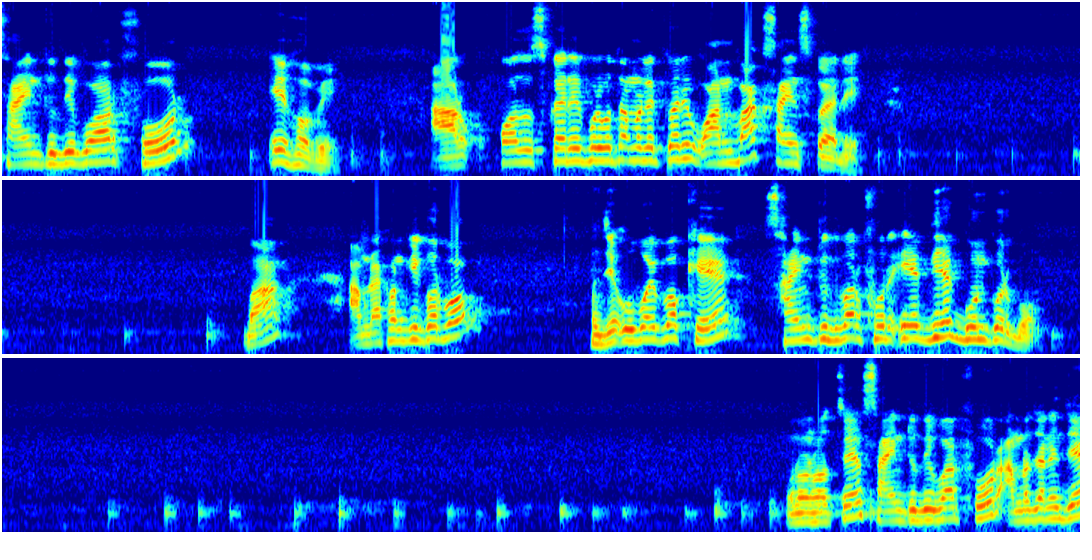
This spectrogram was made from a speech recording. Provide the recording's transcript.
sine to the power four A হবে। আর কস স্কোয়ারের পরিবর্তে আমরা লিখতে পারি ওয়ান বাঘ সাইন স্কোয়ারে বা আমরা এখন কি করব? যে উভয় পক্ষে sine to the power four A দিয়ে গুণ করব। গুণন হচ্ছে sine to the power four আমরা জানি যে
